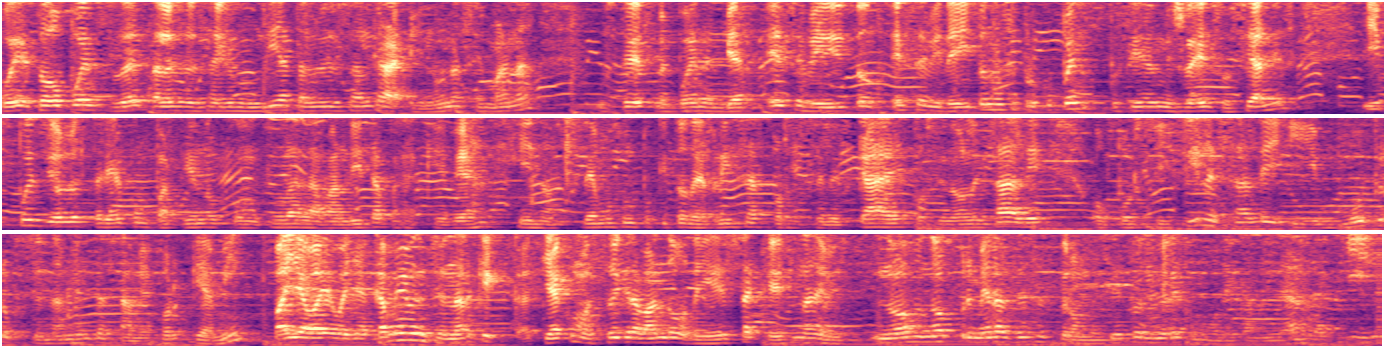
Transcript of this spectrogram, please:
Puede, todo puede suceder, tal vez les salga en un día, tal vez salga en una semana. Ustedes me pueden enviar ese videito, ese videito, no se preocupen, pues tienen mis redes sociales y pues yo lo estaría compartiendo con toda la bandita para que vean y nos demos un poquito de risas por si se les cae, por si no les sale o por si sí les sale y muy profesionalmente hasta mejor que a mí. Vaya, vaya, vaya, me mencionar que ya como estoy grabando de esta, que es una de mis, no, no primeras veces, pero me siento libre como de caminar de aquí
